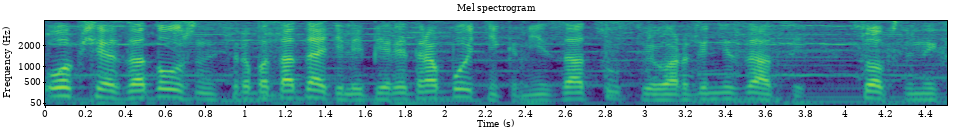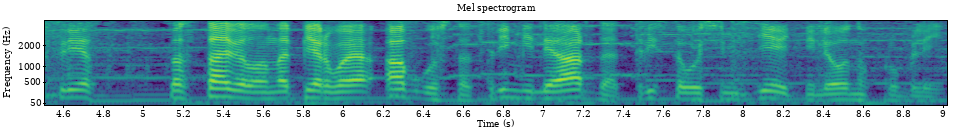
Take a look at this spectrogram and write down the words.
Общая задолженность работодателей перед работниками из-за отсутствия у организаций собственных средств составила на 1 августа 3 миллиарда 389 миллионов рублей.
